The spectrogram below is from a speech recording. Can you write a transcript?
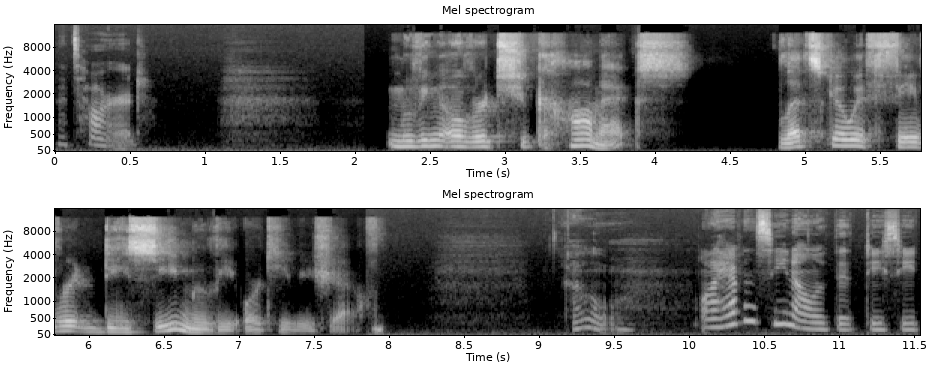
That's hard moving over to comics, let's go with favorite DC movie or TV show. Oh, well, I haven't seen all of the DC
